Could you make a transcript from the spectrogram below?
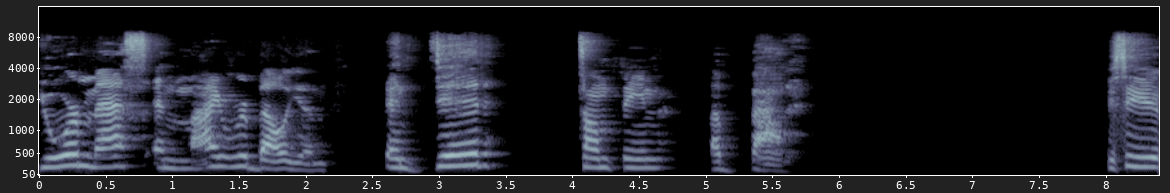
your mess and my rebellion and did something about it. You see,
